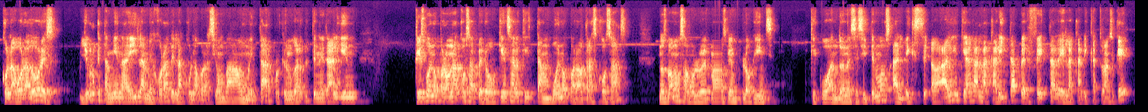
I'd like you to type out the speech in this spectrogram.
Colaboradores, yo creo que también ahí la mejora de la colaboración va a aumentar, porque en lugar de tener alguien que es bueno para una cosa, pero quién sabe qué es tan bueno para otras cosas, nos vamos a volver más bien plugins que cuando necesitemos a alguien que haga la carita perfecta de la caricatura, no sé qué,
